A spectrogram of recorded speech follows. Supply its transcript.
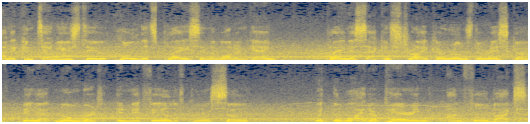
And it continues to hold its place in the modern game. Playing a second striker runs the risk of being outnumbered in midfield, of course, so with the wider pairing and fullbacks,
